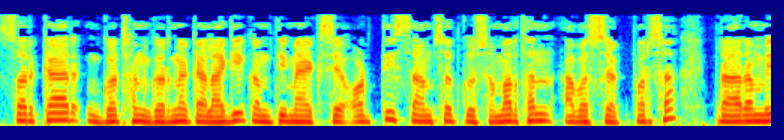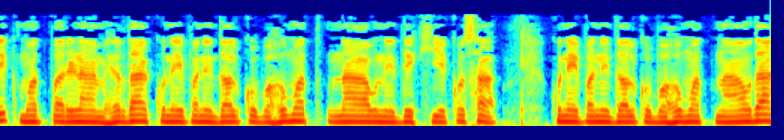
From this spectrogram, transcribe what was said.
सरकार गठन गर्नका लागि कम्तीमा एक सांसदको समर्थन आवश्यक पर्छ। प्रारम्भिक मत परिणाम हेर्दा कुनै पनि दलको बहुमत नआउने देखिएको छ। कुनै पनि दलको बहुमत नआउँदा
